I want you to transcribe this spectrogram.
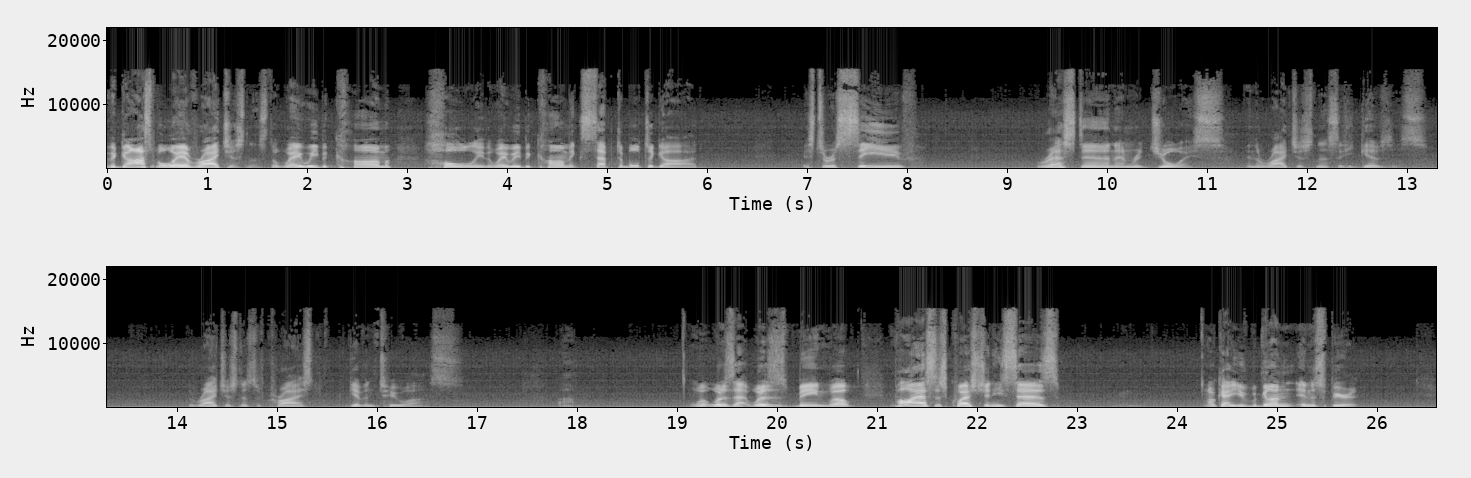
The gospel way of righteousness, the way we become holy, the way we become acceptable to God, is to receive, rest in, and rejoice in the righteousness that He gives us the righteousness of Christ given to us. Um, what, what, does that, what does this mean? Well, Paul asks this question. He says, okay, you've begun in the Spirit.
